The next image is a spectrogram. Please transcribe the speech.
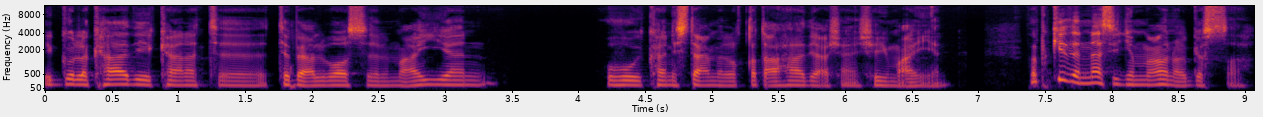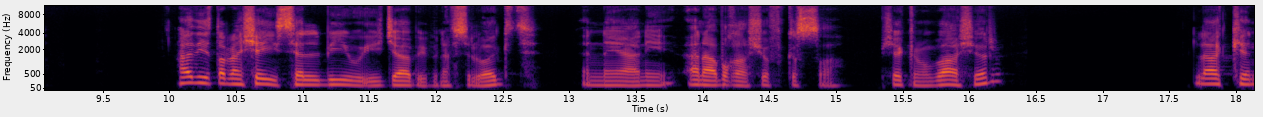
يقول لك هذه كانت آه، تبع البوس المعين وهو كان يستعمل القطعة هذه عشان شيء معين. فبكذا الناس يجمعون القصة. هذه طبعا شيء سلبي وإيجابي بنفس الوقت إنه يعني أنا أبغى أشوف قصة بشكل مباشر لكن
